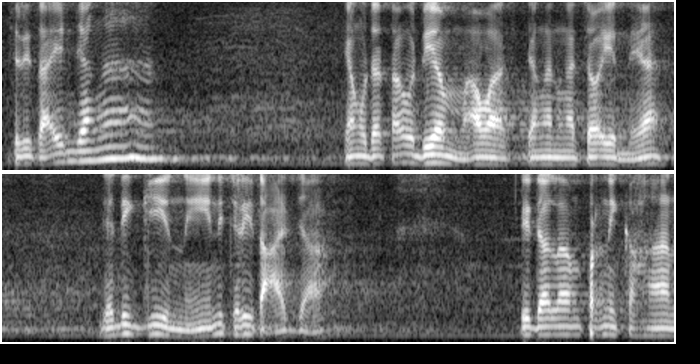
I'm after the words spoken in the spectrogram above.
Ceritain jangan. Yang udah tahu diam, awas, jangan ngacoin ya. Jadi gini, ini cerita aja. Di dalam pernikahan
